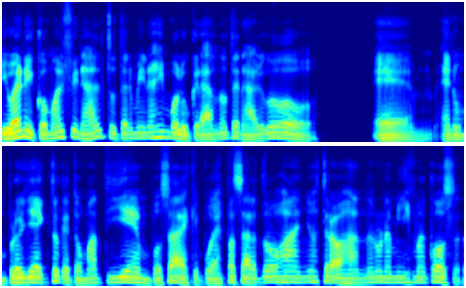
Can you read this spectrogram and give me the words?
Y bueno, y cómo al final tú terminas involucrándote en algo, em, en un proyecto que toma tiempo, ¿sabes? Que puedes pasar dos años trabajando en una misma cosa.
